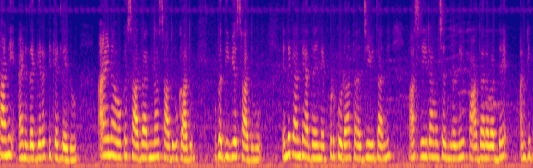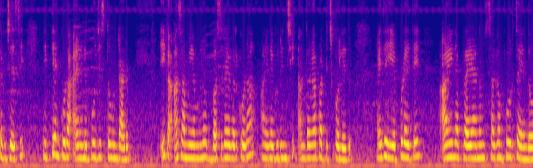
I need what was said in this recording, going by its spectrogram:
కానీ ఆయన దగ్గర టికెట్ లేదు. ఆయన ఒక సాధారణ సాధువు కాదు. ఒక దివ్య సాధువు. ఎందుకంటే అతను ఎప్పుడు కూడా తన జీవితాన్ని ఆ శ్రీరామచంద్రుని పాదాల వద్దే అంకితం చేసి నిత్యం కూడా ఆయనని పూజిస్తూ ఉంటాడు. ఇక ఆ సమయంలో బస్ డ్రైవర్ కూడా ఆయన గురించి అంతగా పట్టించుకోలేదు. అయితే ఎప్పుడైతే ఆయన ప్రయాణం సగం పూర్తయిందో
